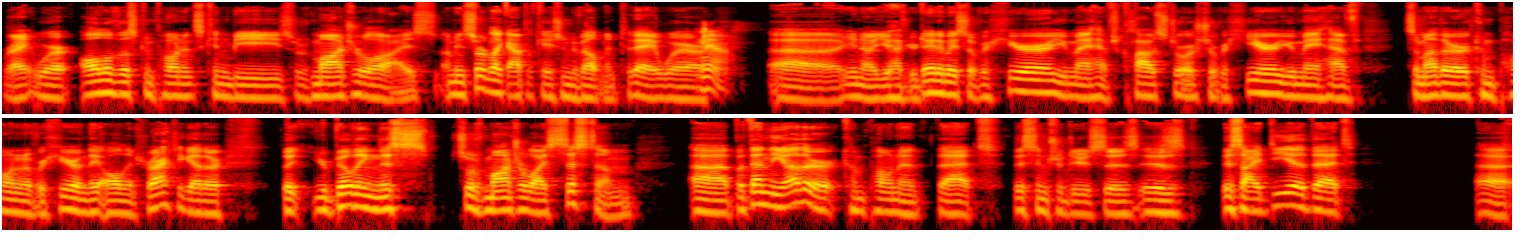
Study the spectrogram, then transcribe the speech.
right, where all of those components can be sort of modularized. I mean, sort of like application development today, where yeah. uh, you know you have your database over here, you may have cloud storage over here, you may have some other component over here, and they all interact together. But you're building this sort of modularized system uh, but then the other component that this introduces is this idea that uh,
